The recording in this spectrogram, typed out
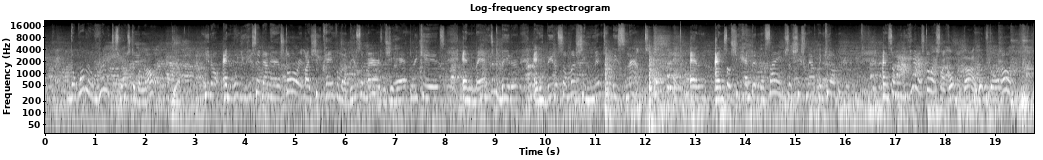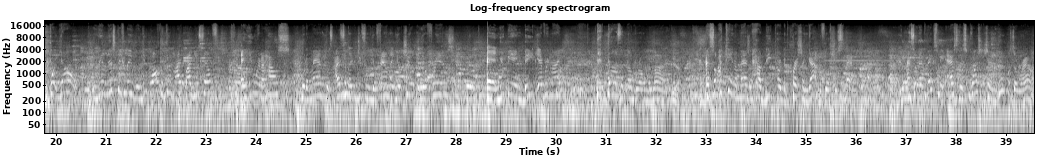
The woman really just wants to belong. Yeah. You know, and when you sit down and hear her story, like she came from an abusive marriage where she had three kids, and the man used to beat her, and he beat her so much she mentally snapped, and and so she had been the same so she snapped and killed him. And so when you hear that story, it's like, oh my God, what is going on? But y'all, realistically, when you're walking through life by yourself, and you're in a house with a man who has isolated you from your family and your children and your friends, and you're being beat every night, that does a number on the mind. Yeah. And so I can't imagine how deep her depression got before she snapped. And so that makes me ask this question: Who was around?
